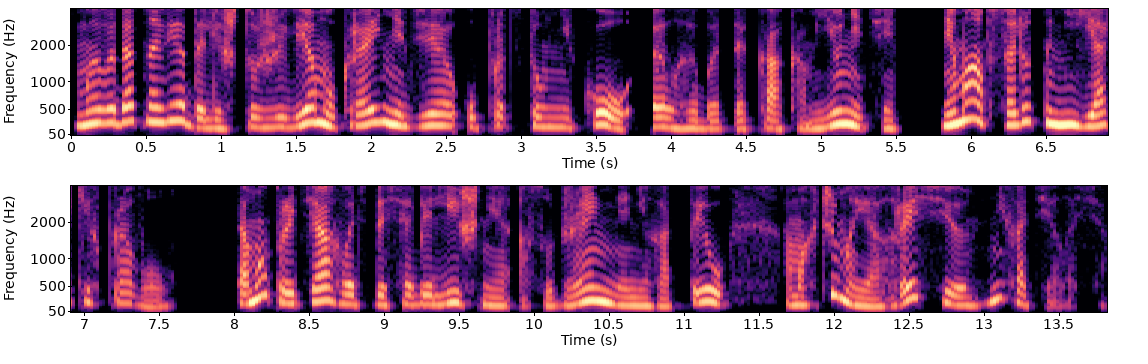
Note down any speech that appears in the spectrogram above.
Мы выдатна ведалі, што жывем у краіне, дзе ў прадстаўнікоў ЛГБТК кам'юніці няма абсалютна ніякіх правоў. Таму прыцягваць да сябе лішняе асуджэнне, негатыў, а магчыма і агрэсію не хацелася.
